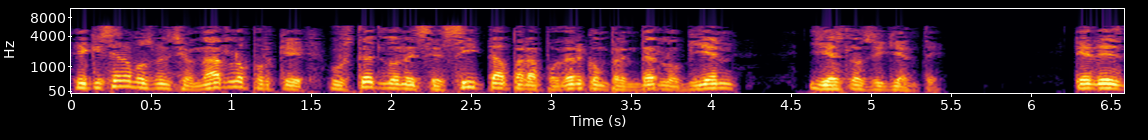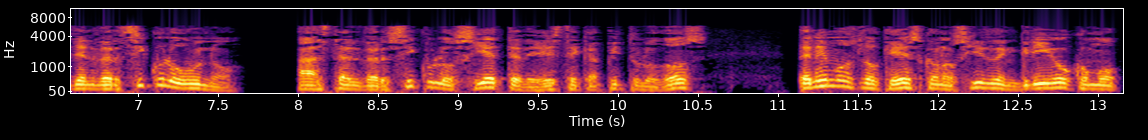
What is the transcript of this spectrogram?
Y quisiéramos mencionarlo porque usted lo necesita para poder comprenderlo bien y es lo siguiente, que desde el versículo uno hasta el versículo siete de este capítulo dos, tenemos lo que es conocido en griego como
